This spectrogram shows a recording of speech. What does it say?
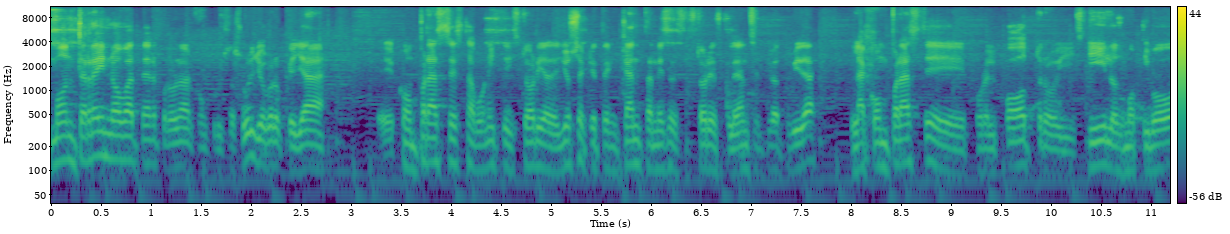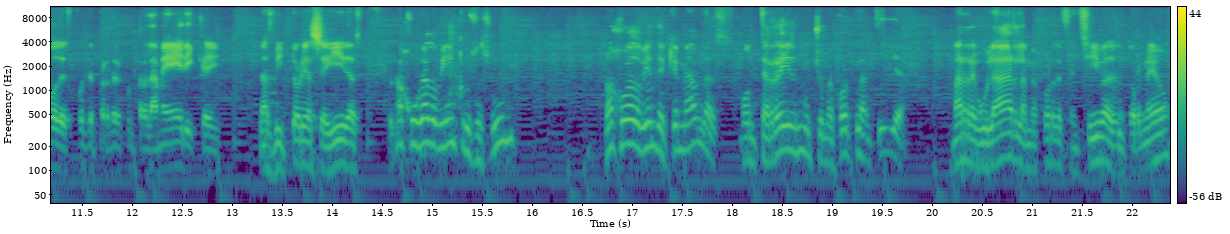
Monterrey no va a tener problema con Cruz Azul. Yo creo que ya eh, compraste esta bonita historia de. Yo sé que te encantan esas historias que le dan sentido a tu vida. La compraste por el potro y sí, los motivó después de perder contra el América y las victorias seguidas. Pero no ha jugado bien Cruz Azul. No ha jugado bien. ¿De qué me hablas? Monterrey es mucho mejor plantilla, más regular, la mejor defensiva del torneo.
